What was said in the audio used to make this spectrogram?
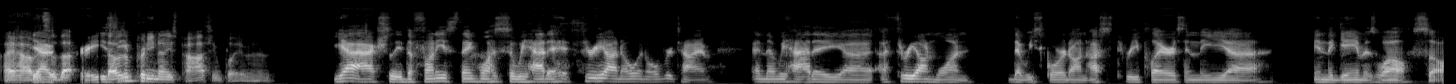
I have yeah, it. So that crazy. that was a pretty nice passing play, man. Yeah, actually, the funniest thing was so we had a three on zero in overtime, and then we had a uh, a three on one that we scored on us three players in the uh, in the game as well. So.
